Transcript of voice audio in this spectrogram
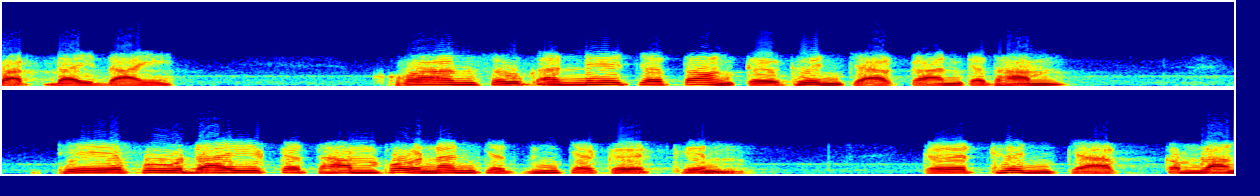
บัติใด ๆ ความสุขอันนี้จะต้องเกิดขึ้นจากการกระทำที่ผู้ใดกระทำผู้นั้นจะถึงจะเกิดขึ้น เกิดขึ้นจากกำลัง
